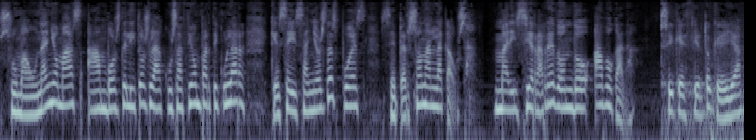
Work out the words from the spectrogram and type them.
Suma un año más a ambos delitos la acusación particular que seis años después se persona en la causa. Marisierra Redondo, abogada. Sí que es cierto que ella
